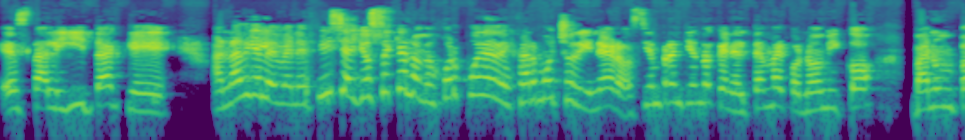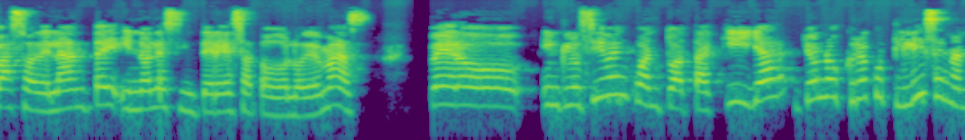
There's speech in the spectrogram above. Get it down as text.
esta liguita que a nadie le beneficia. Yo sé que a lo mejor puede dejar mucho dinero. Siempre entiendo que en el tema económico van un paso adelante y no les interesa todo lo demás pero inclusive en cuanto a taquilla, yo no creo que utilicen a,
